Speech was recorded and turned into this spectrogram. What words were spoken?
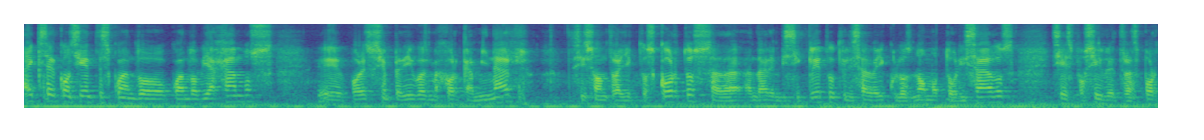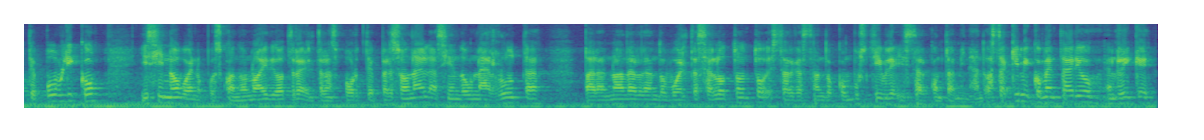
hay que ser conscientes cuando, cuando viajamos, eh, por eso siempre digo es mejor caminar, si son trayectos cortos, andar en bicicleta, utilizar vehículos no motorizados, si es posible transporte público y si no, bueno, pues cuando no hay de otra, el transporte personal, haciendo una ruta para no andar dando vueltas a lo tonto, estar gastando combustible y estar contaminando. Hasta aquí mi comentario, Enrique.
